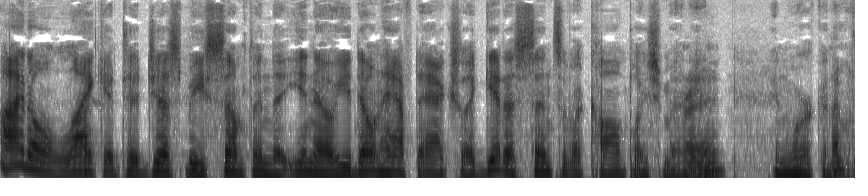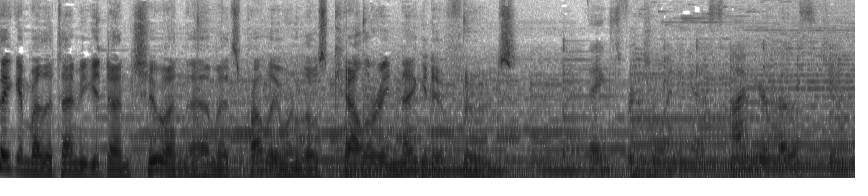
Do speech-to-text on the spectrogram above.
I don't like it to just be something that you know you don't have to actually get a sense of accomplishment Right. in, in working. I'm on. thinking by the time you get done chewing them, it's probably one of those calorie negative foods. Thanks for joining us. I'm your host, Jamie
